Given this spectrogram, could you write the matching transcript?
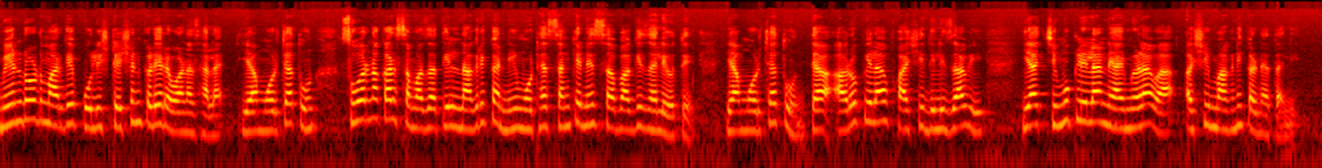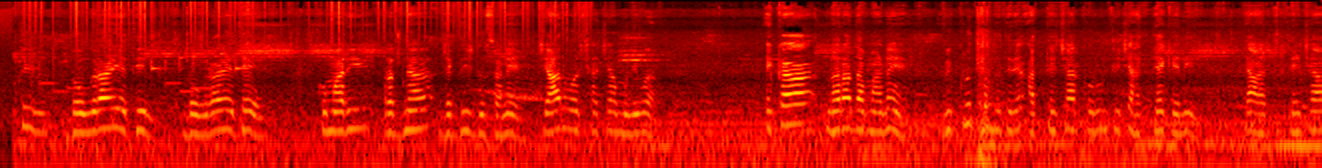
मेन रोड मार्गे पोलीस स्टेशनकडे रवाना झाला या मोर्चातून सुवर्णकार समाजातील नागरिकांनी मोठ्या संख्येने सहभागी झाले होते. या मोर्चातून त्या आरोपीला फाशी दिली जावी या चिमुकलीला न्याय मिळावा अशी मागणी करण्यात आली. डोंगराळ येथील डोंगराळ येथे कुमारी प्रज्ञा जगदीश दुसाने चार वर्षाच्या मुलीवर एका नराधमाने विकृत पद्धतीने अत्याचार करून तिची हत्या केली. त्या हत्येच्या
